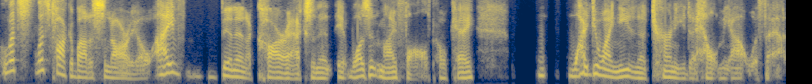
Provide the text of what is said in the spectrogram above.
let's let's talk about a scenario. I've been in a car accident. It wasn't my fault. Okay, why do I need an attorney to help me out with that?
